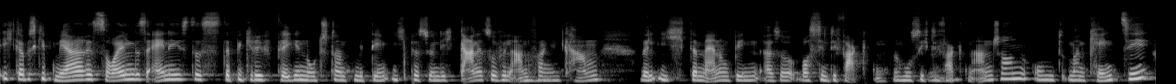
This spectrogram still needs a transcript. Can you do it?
Ich glaube, es gibt mehrere Säulen. Das eine ist dass der Begriff Pflegenotstand, mit dem ich persönlich gar nicht so viel anfangen kann, weil ich der Meinung bin, also was sind die Fakten? Man muss sich die mhm. Fakten anschauen und man kennt sie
